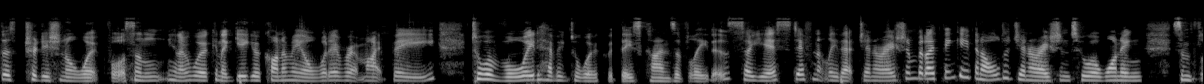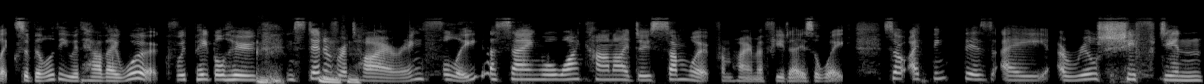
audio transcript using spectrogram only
the traditional workforce and you know work in a gig economy or whatever it might be to avoid having to work with these kinds of leaders so yes definitely that generation but i think even older generations who are wanting some flexibility with how they work with people who mm-hmm. instead of mm-hmm. retiring fully are saying well why can't i do some work from home a few days a week so i think there's a, a real shift in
